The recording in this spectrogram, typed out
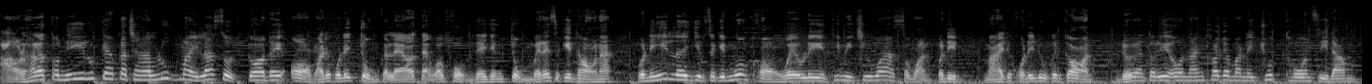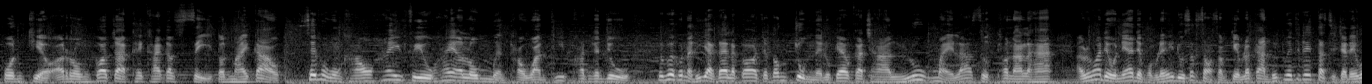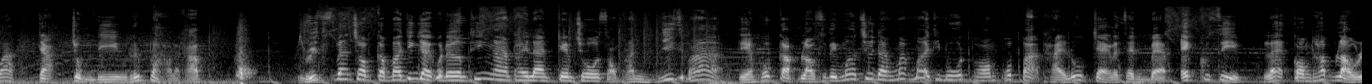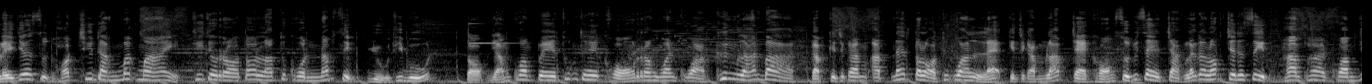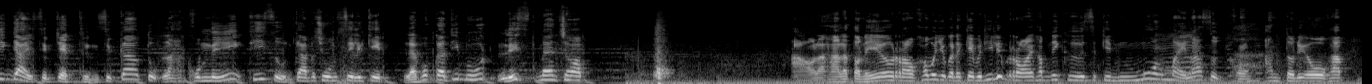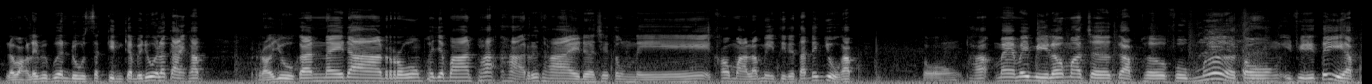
เอาละฮะแล้วตอนนี้ลูกแก้วกระชาลูกใหม่ล่าสุดก็ได้ออกมาทุกคนได้จุ่มกันแล้ว แต่ว่าผมเนี่ยยังจุ่มไม่ได้สกินทองนะ วันนี้เลยหยิบสกินม่วงของเวลลีนที่มีชื่อว่าสวรรค์ประดิษฐ์มาให้ทุกคนได้ดูกันก่อน โดยอันโตริโอนั้นเขาจะมาในชุดโทนสีดำปนเขียวอารมณ์ก็จะคล้ายๆ กับสีต้นไม้เก่า เส้นผมของเขาให้ฟิลให้อารมณ์เหมือนเถาวันที่พันกันอยู่เพื่อนๆคนไหนที่อยากได้แล้วก็จะต้องจุ่มในลูกแก้วกาชาลูกใหม่ล่าสุดเท่านั้นแหละฮะเอาเป็นว่าเดี๋ยววันนี้เดี๋ยวผมเล่นให้ดูสักสองสามเกมแล้วกันเพื่อนๆจะได้ตัดสินใจได้ว่าจะจุ่มดีหรือเปล่าล่ะครับ ริชแมนช็อปกลับมายิ่งใหญ่กว่าเดิมที่งาน Thailand Game Show 2025 เตรียมพบกับเหล่าสตรีมเมอร์ชื่อดังมากมายที่บูธพร้อมพบปะถ่ายรูปแจกลายเซ็นแบบ Exclusive และกองทัพเหล่าเลเยอร์สุดฮอตชื่อดังมากมาย ที่จะรอต้อนรับทุกคนนับสิบอยู่ที่บูธ ตอกย้ำความเปย์ทุ่มเทของรางวัลกว่าครึ่งล้านบาท กับกิจกรรมอัดแน่นตลอดทุกวัน และกิจกรรมลับแจกของสุดพิเศษจากแลกล็อกเจนสิตห้ามพลาดความยิ่งใหญ่ 17-19 ตุลาคมนี้ ที่ศูนย์การประชุมศิริกิตและพบกันที่บูธ Listman Shop เอาละฮะ แล้วตอนนี้เราเข้ามาอยู่กันในเกมเป็นที่เรียบร้อยครับ นี่คือสกินม่วงใหม่ล่าสุดของอันโตริโอครับ ระหว่างเล่นเพื่อนๆดูสกินกันไปด้วยแล้วกันครับ เราอยู่กันในด่านโรงพยาบาลพระหฤทัยเดินเช็คตรงนี้เข้ามาแล้วมีติดตัดเด็กอยู่ครับ ตรงพระแม่ไม่มีแล้วมาเจอกับเพอร์ฟูเมอร์ตรงอินฟินิตี้ครับ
